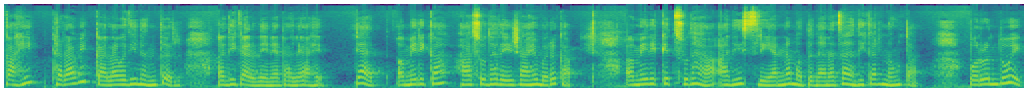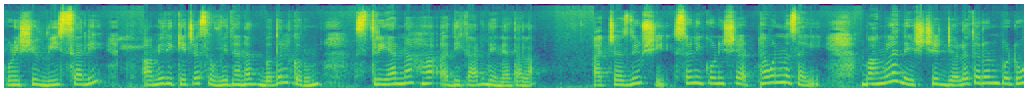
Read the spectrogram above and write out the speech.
काही ठराविक कालावधीनंतर अधिकार देण्यात आले आहेत. त्यात अमेरिका हा सुद्धा देश आहे बरं का? अमेरिकेत सुद्धा आधी स्त्रियांना मतदानाचा अधिकार नव्हता. परंतु एकोणीसशे वीस साली अमेरिकेच्या संविधानात बदल करून स्त्रियांना हा अधिकार देण्यात आला. आजच्याच दिवशी सन एकोणीसशे अठ्ठावन्न साली बांगलादेशचे जलतरणपटू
